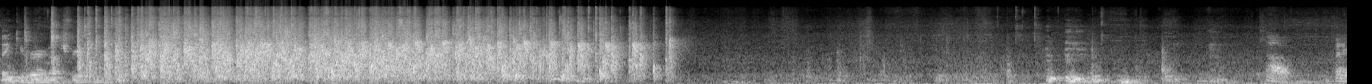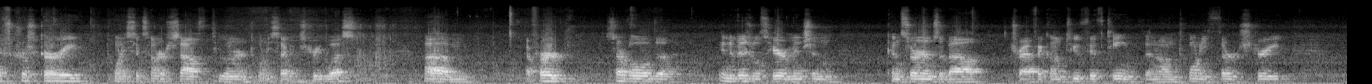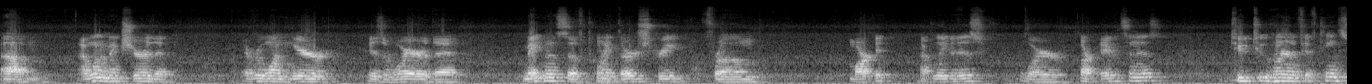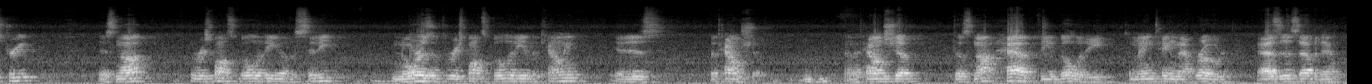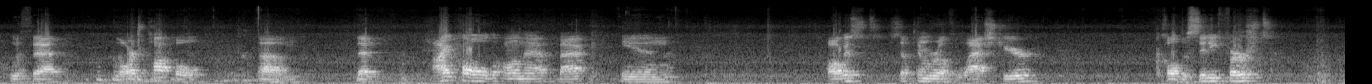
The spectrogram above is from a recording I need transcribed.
Thank you very much for your time. Uh, My name's Chris Curry, 2600 South, 222nd Street West. Um, I've heard several of the individuals here mention concerns about traffic on 215th and on 23rd Street. Um, I want to make sure that everyone here is aware that maintenance of 23rd Street from Market, I believe it is, where Clark Davidson is, to 215th Street is not the responsibility of the city, nor is it the responsibility of the county. It is the township. And the township does not have the ability to maintain that road, as is evident with that large pothole. Um, That I called on that back in August, September of last year. Called the city first.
